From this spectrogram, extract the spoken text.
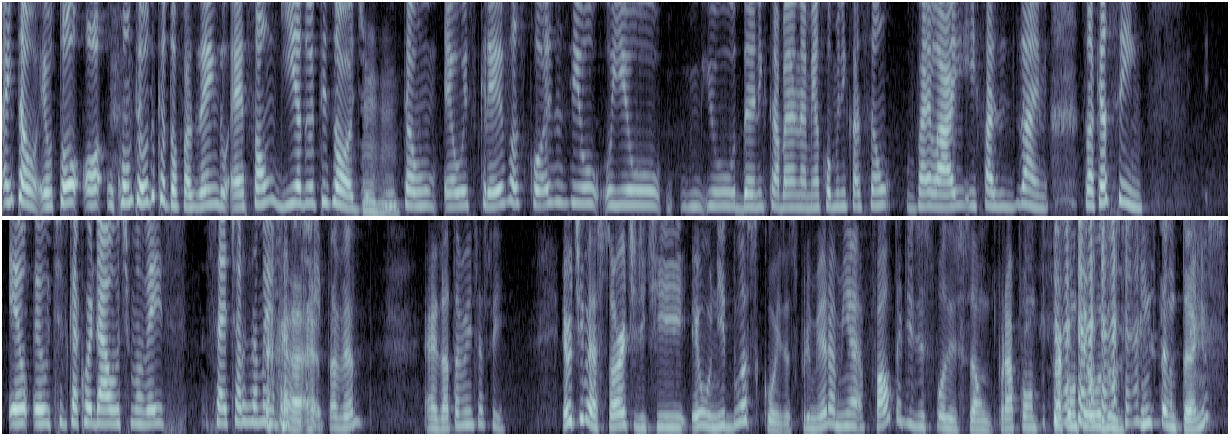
Então, eu tô. ó, o conteúdo que eu tô fazendo é só um guia do episódio. Uhum. Então, eu escrevo as coisas e o, e, o, e o Dani, que trabalha na minha comunicação, vai lá e, e faz o design. Só que assim, eu, eu tive que acordar a última vez sete horas da manhã pra assistir. tá vendo? É exatamente assim. Eu tive a sorte de que eu uni duas coisas. Primeiro, a minha falta de disposição para conteúdos instantâneos,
